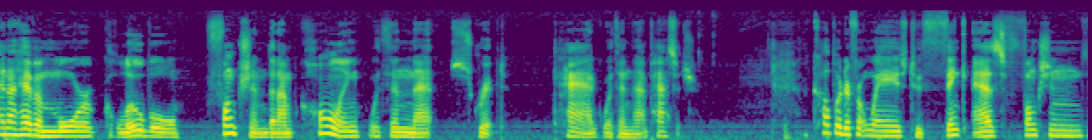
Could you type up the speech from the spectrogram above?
and I have a more global function that I'm calling within that script tag within that passage. A couple of different ways to think as functions,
